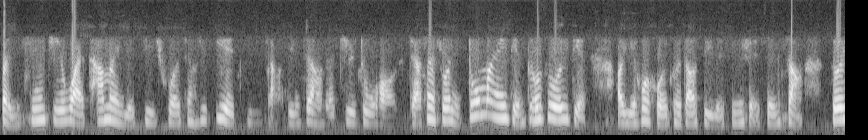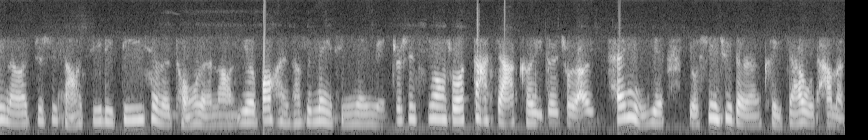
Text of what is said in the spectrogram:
本薪之外，他们也寄出了像是业绩奖金这样的制度哈。假设说你多卖一点，多做一点啊，也会回馈到自己的薪水身上。所以呢，就是想要激励第一线的同仁啊，也包含像是内勤人员，就是希望说大家可以对主要餐饮业有兴趣的人可以加入他们。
